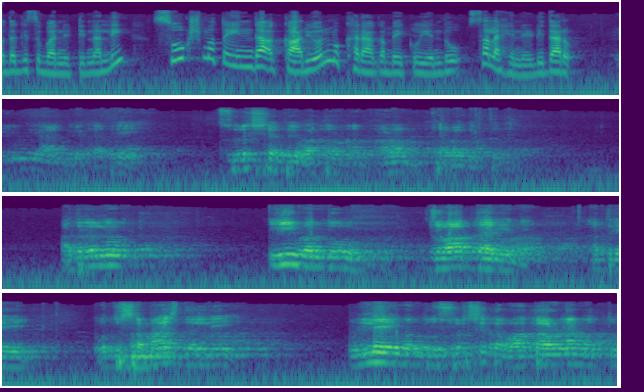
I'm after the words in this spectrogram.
ಒದಗಿಸುವ ನಿಟ್ಟಿನಲ್ಲಿ ಸೂಕ್ಷ್ಮತೆಯಿಂದ ಕಾರ್ಯೋನ್ಮುಖರಾಗಬೇಕು ಎಂದು ಸಲಹೆ ನೀಡಿದರು. ಸುರಕ್ಷತೆ ವಾತಾವರಣ ಬಹಳ ಮುಖ್ಯವಾಗಿರ್ತದೆ. ಅದರಲ್ಲೂ ಈ ಒಂದು ಜವಾಬ್ದಾರಿಯನ್ನು, ಅಂದರೆ ಒಂದು ಸಮಾಜದಲ್ಲಿ ಒಳ್ಳೆಯ ಒಂದು ಸುರಕ್ಷಿತ ವಾತಾವರಣ ಮತ್ತು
